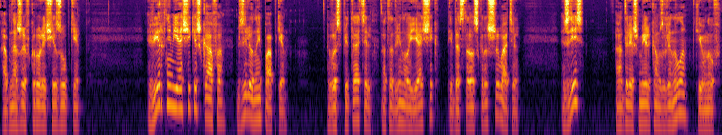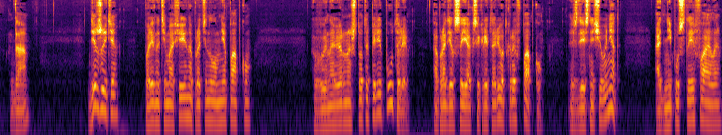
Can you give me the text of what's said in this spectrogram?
обнажив кроличьи зубки. В верхнем ящике шкафа, в зеленой папке. Воспитатель отодвинул ящик и достал скоросшиватель. «Здесь?» Аделеш мельком взглянула, кивнув. «Да». «Держите». Полина Тимофеевна протянула мне папку. «Вы, наверное, что-то перепутали», — обратился я к секретарю, открыв папку. «Здесь ничего нет». Одни пустые файлы.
